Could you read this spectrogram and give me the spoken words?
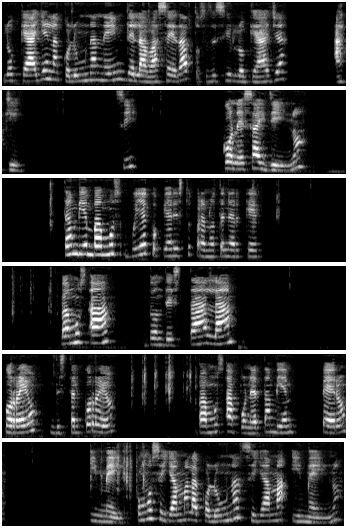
Lo que haya en la columna name de la base de datos, es decir, lo que haya aquí. ¿Sí? Con esa ID, ¿no? También vamos, voy a copiar esto para no tener que... Vamos a donde está la correo, donde está el correo, vamos a poner también, pero email. ¿Cómo se llama la columna? Se llama email, ¿no?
